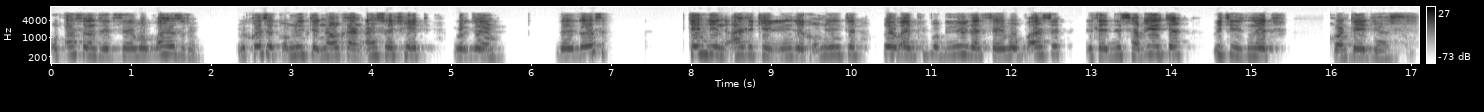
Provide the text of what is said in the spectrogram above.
of persons with cerebral palsy because the community now can associate with them. There is also changing attitude in the community whereby people believe that cerebral palsy is a disability which is not contagious.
